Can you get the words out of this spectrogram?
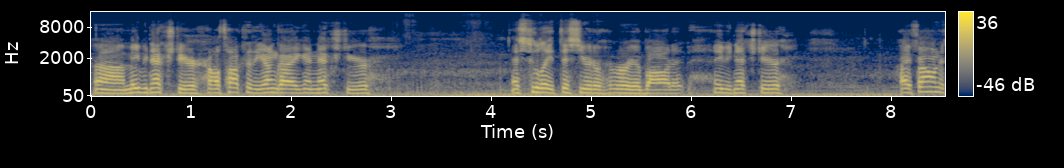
Uh, maybe next year. I'll talk to the young guy again next year. It's too late this year to worry about it. Maybe next year. I found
